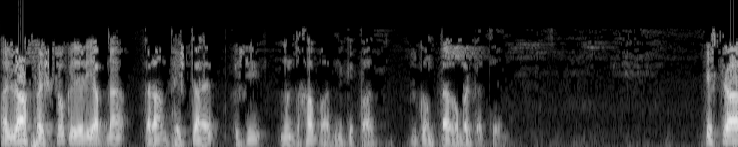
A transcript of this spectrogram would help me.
اللہ فرشتوں کے ذریعے اپنا کلام بھیجتا ہے، کسی منتخب آدمی کے پاس اس کو ہم پیغمبر کہتے ہیں۔ اس طرح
